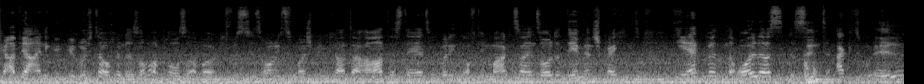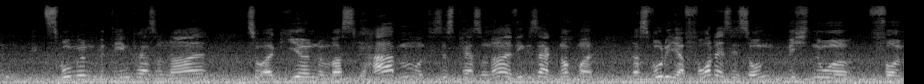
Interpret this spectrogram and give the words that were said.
gab ja einige Gerüchte auch in der Sommerpause, aber ich wüsste jetzt auch nicht zum Beispiel Carter Hart, dass der jetzt unbedingt auf dem Markt sein sollte. Dementsprechend, die Edmonton Oilers sind aktuell gezwungen, mit dem Personal zu agieren, was sie haben. Und dieses Personal, wie gesagt, nochmal, das wurde ja vor der Saison nicht nur von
